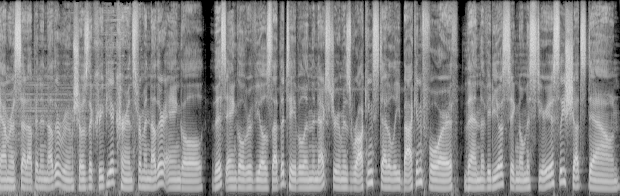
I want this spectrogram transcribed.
Camera set up in another room shows the creepy occurrence from another angle. This angle reveals that the table in the next room is rocking steadily back and forth. Then the video signal mysteriously shuts down.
